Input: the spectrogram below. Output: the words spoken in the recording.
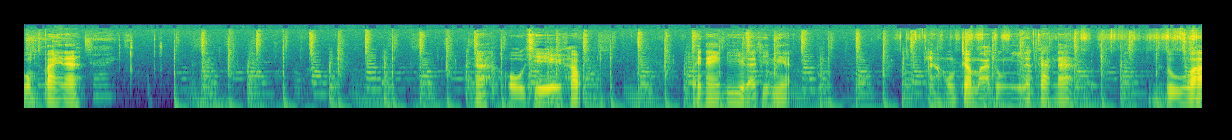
ผมไปนะะโอเคครับ ไปไหนดีล่ะที่เนี่ยผมจะมาตรงนี้แล้วกันนะ ดูว่า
